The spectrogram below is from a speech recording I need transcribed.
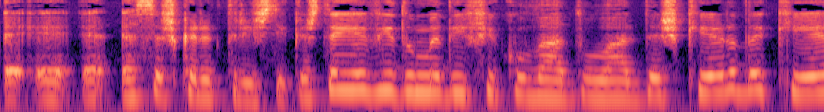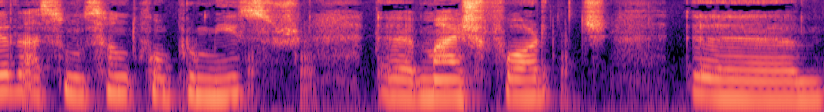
eh, essas características. Tem havido uma dificuldade do lado da esquerda, que é a assunção de compromissos uh, mais fortes. Uh,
